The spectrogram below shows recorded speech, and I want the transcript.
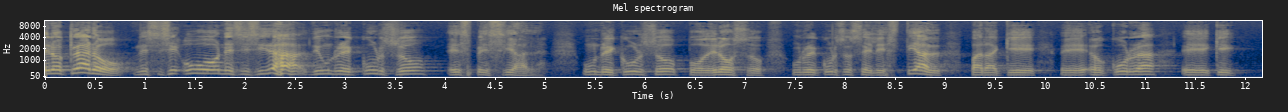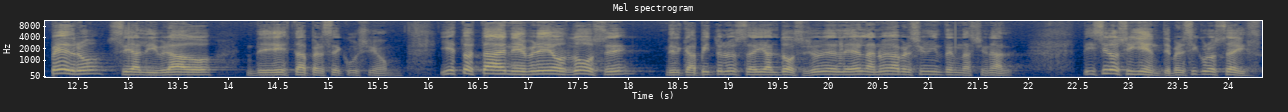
Pero claro, hubo necesidad de un recurso especial, un recurso poderoso, un recurso celestial para que eh, ocurra eh, que Pedro sea librado de esta persecución. Y esto está en Hebreos 12, del capítulo 6 al 12. Yo voy a leer la nueva versión internacional. Dice lo siguiente, versículo 6.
